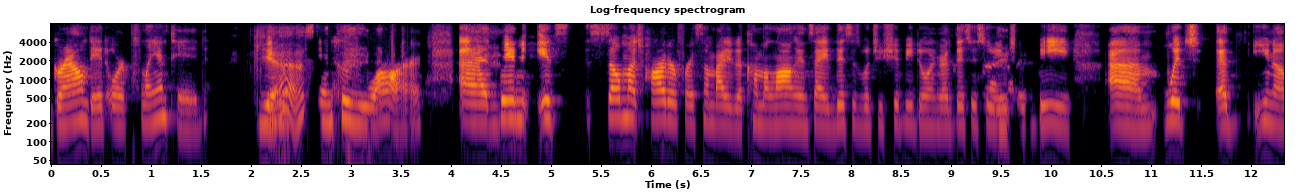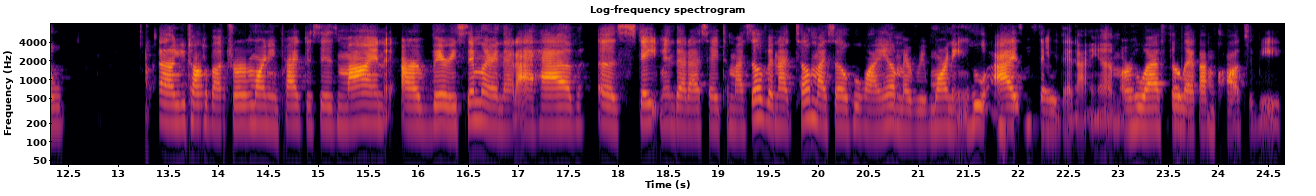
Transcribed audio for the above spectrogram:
grounded or planted yes in who you are uh, then it's so much harder for somebody to come along and say this is what you should be doing or this is who right. you should be um, which uh, you know uh, you talked about your morning practices. Mine are very similar in that I have a statement that I say to myself, and I tell myself who I am every morning, who I mm-hmm. say that I am, or who I feel like I'm called to be,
